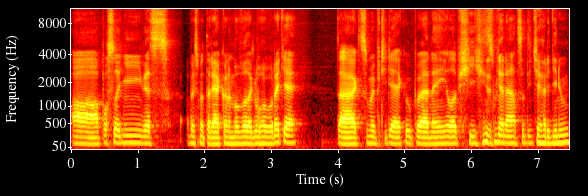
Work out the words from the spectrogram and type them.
A poslední věc, aby jsme tady jako nemluvili tak dlouho o detě, tak co mi přijde jako úplně nejlepší změna, co týče hrdinů,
